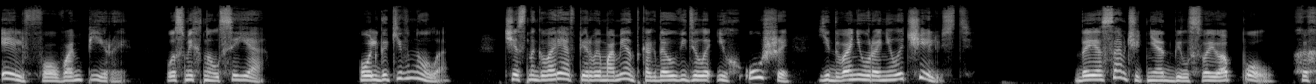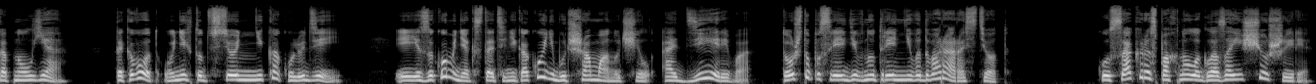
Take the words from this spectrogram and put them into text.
эльфо-вампиры?» — усмехнулся я. Ольга кивнула. Честно говоря, в первый момент, когда увидела их уши, едва не уронила челюсть. «Да я сам чуть не отбил свою об пол», — хохотнул я. «Так вот, у них тут все не как у людей. И языком меня, кстати, не какой-нибудь шаман учил, а дерево, То, что посреди внутреннего двора растет. Кусака распахнула глаза еще шире.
